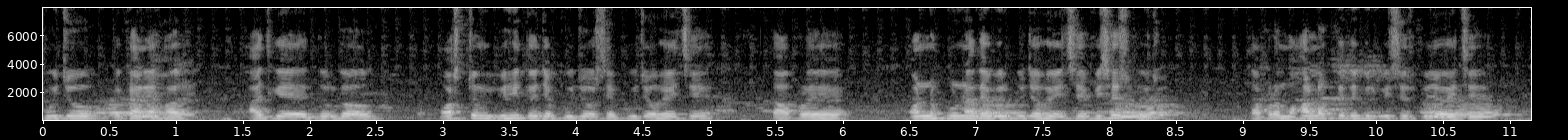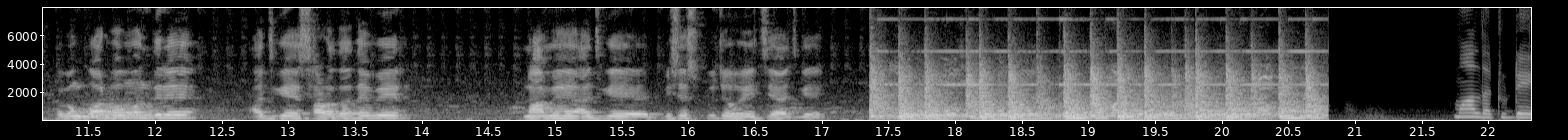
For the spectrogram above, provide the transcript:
পুজো এখানে হয়। আজকে দুর্গা অষ্টমী বিহিত যে পুজো, সেই পুজো হয়েছে। তারপরে অন্নপূর্ণা দেবীর পুজো হয়েছে, বিশেষ পুজো। তারপরে মহালক্ষ্মী দেবীর বিশেষ পুজো হয়েছে এবং গর্ভ মন্দিরে আজকে সারদা দেবীর নামে আজকে বিশেষ পুজো হয়েছে আজকে। মালদা টুডে।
